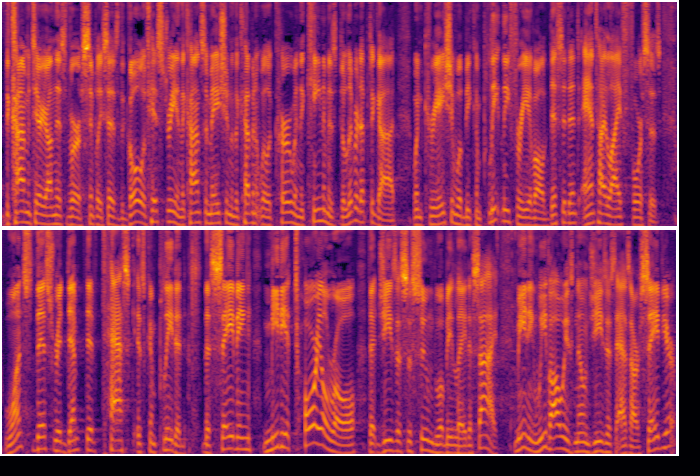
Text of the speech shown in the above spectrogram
the commentary on this verse simply says the goal of history and the consummation of the covenant will occur when the kingdom is delivered up to God, when creation will be completely free of all dissident, anti life forces. Once this redemptive task is completed, the saving mediatorial role that Jesus assumed will be laid aside. Meaning, we've always known Jesus as our Savior,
